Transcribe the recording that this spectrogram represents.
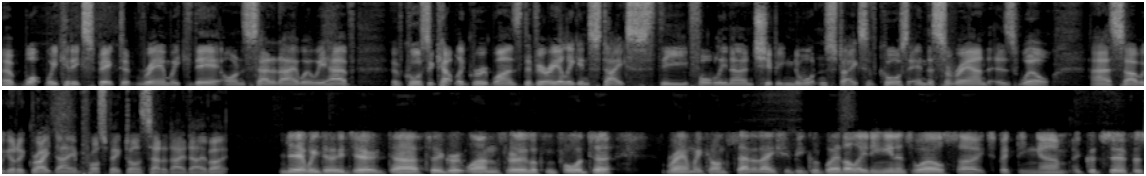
at what we could expect at Randwick there on Saturday, where we have of course, a couple of Group Ones, the Verry Elegant Stakes, the formerly known Chipping Norton Stakes, of course, and the Surround as well. Uh, so we've got a great day in prospect on Saturday, Davo. Yeah, we do, Jared. Uh, two Group Ones. Really looking forward to Randwick on Saturday. Should be good weather leading in as well. So expecting um, a good surface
